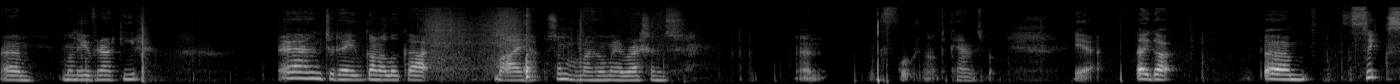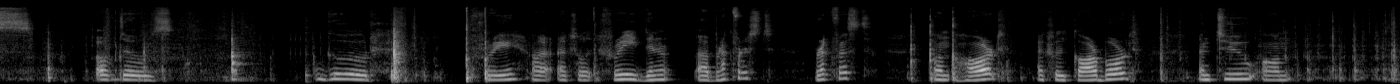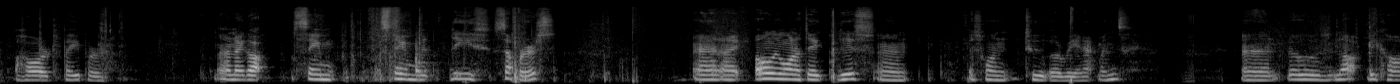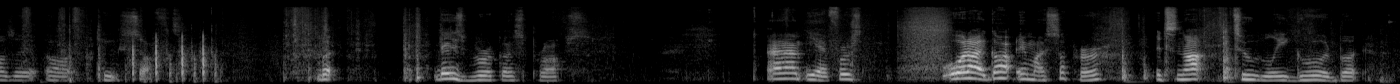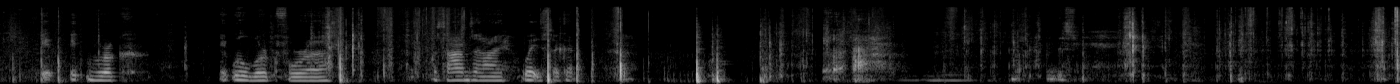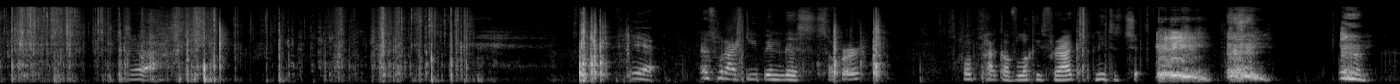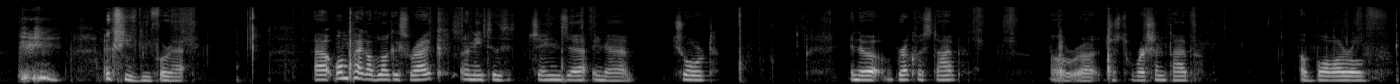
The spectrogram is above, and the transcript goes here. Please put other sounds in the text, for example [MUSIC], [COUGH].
um, manueverard hier. And today we're gonna look at my some of my homemade rations. And of course not the cans, but yeah. I got um, six of those good free, uh, actually free dinner, uh, breakfast, breakfast on hard, actually cardboard, and two on hard paper. And I got same same with these suppers. And I only want to take this and this one to a reenactment. And those not because they are too soft. But these work as props. Um yeah, first what I got in my supper, it's not totally good, but it it work it will work for uh, the times and I wait a second. This. Yeah. Yeah, that's what I keep in this supper. Whole pack of Lucky Strike. I need to. Excuse me for that. Uh, one pack of Lucky Strike. I need to change that in a short, in the breakfast type, or uh, just Russian type. A bar of,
